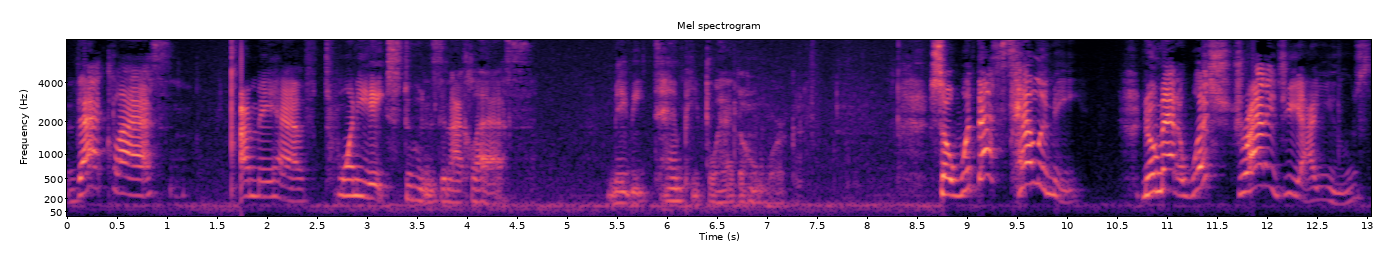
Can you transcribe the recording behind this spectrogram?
That class, I may have 28 students in that class. Maybe 10 people had the homework. So what that's telling me, no matter what strategy I use,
